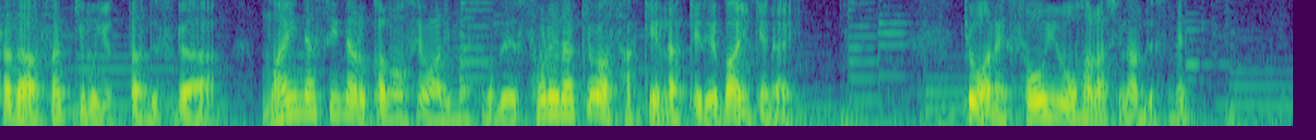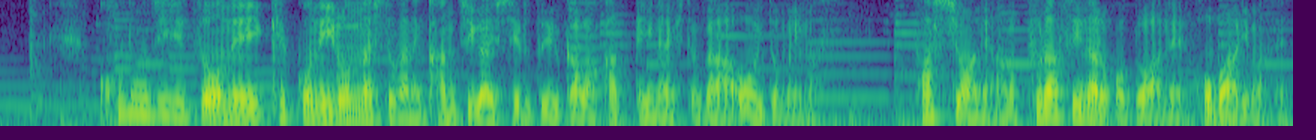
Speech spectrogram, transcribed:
たださっきも言ったんですがマイナスになる可能性はありますのでそれだけは避けなければいけない今日はねそういうお話なんですねこの事実をね結構ねいろんな人がね勘違いしてるというか分かっていない人が多いと思いますファッションはね、あの、プラスになることはね、ほぼありません。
